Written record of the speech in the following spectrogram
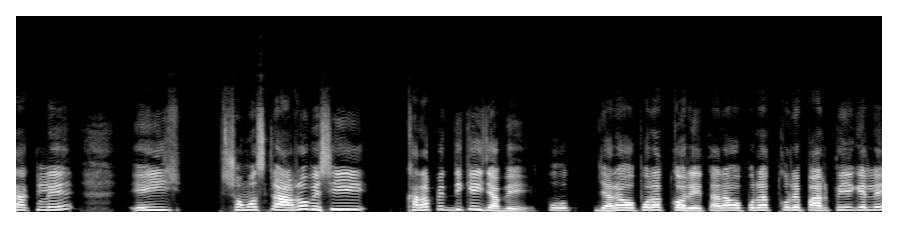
থাকলে এই সমাজটা আরও বেশি খারাপের দিকেই যাবে। যারা অপরাধ করে, তারা অপরাধ করে পার পেয়ে গেলে,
